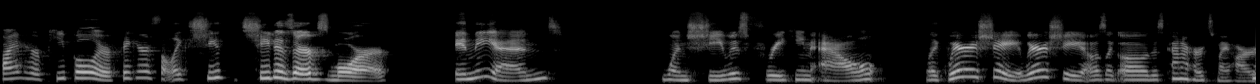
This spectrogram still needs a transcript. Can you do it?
find her people or figure something. Like she she deserves more. in the end, when she was freaking out, like, where is she? Where is she? I was like, oh, this kind of hurts my heart.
